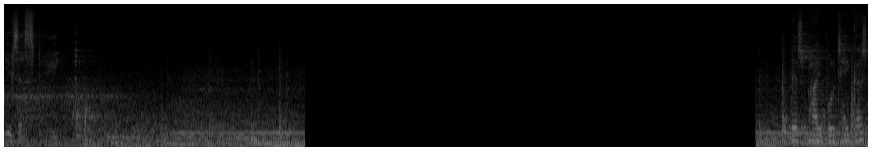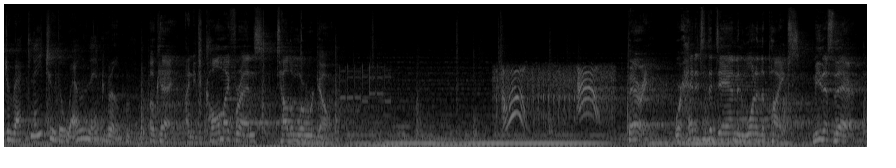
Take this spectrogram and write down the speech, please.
Leaves a stain. This pipe will take us directly to the well-lit room. Okay, I need to call my friends, tell them where we're going. Hello? Al! Barry, we're headed to the dam in one of the pipes. Meet us there.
